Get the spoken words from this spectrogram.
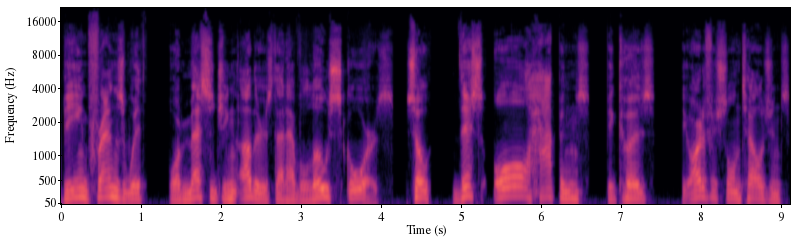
Being friends with or messaging others that have low scores. So this all happens because the artificial intelligence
